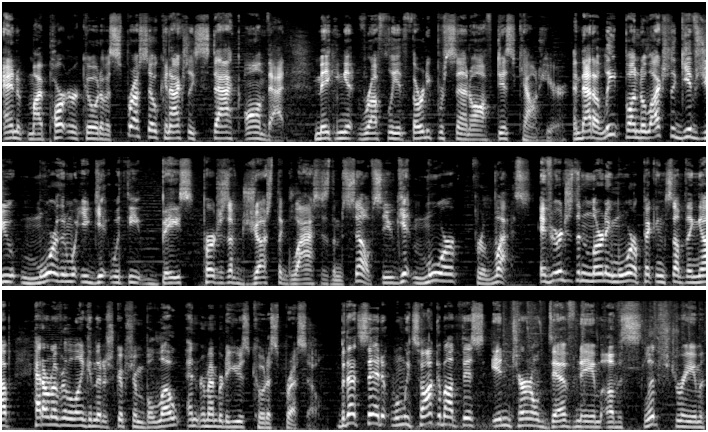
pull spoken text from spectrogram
and my partner code of espresso can actually stack on that, making it roughly a 30% off discount here. And that elite bundle actually gives you more than what you get with the base purchase of just the glasses themselves, so you get more for less. If you're interested in learning more or picking something up, head on over to the link in the description below and remember to use code espresso. But that said, when we talk about this internal dev name of Slipstream,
